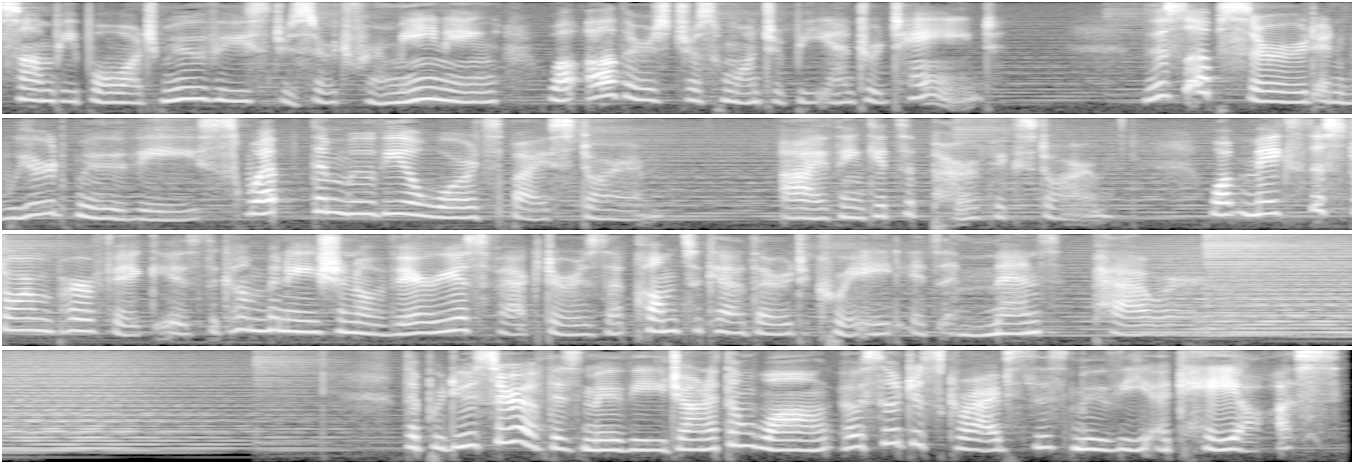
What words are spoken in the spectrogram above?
Some people watch movies to search for meaning, while others just want to be entertained. This absurd and weird movie swept the movie awards by storm. I think it's a perfect storm. What makes the storm perfect is the combination of various factors that come together to create its immense power. The producer of this movie, Jonathan Wong, also describes this movie a chaos,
